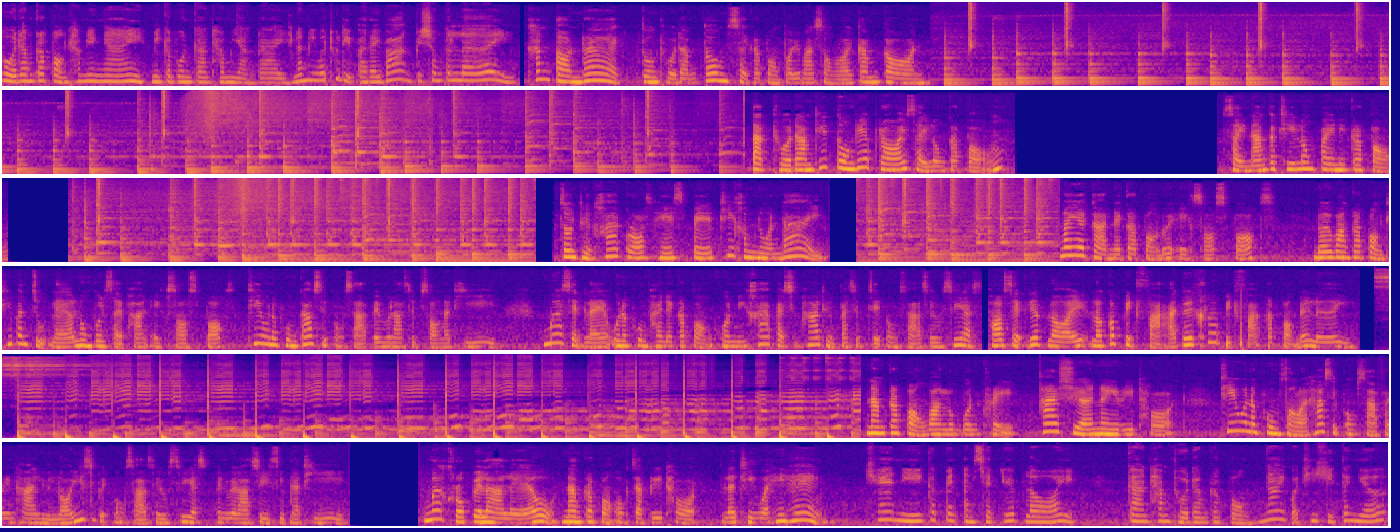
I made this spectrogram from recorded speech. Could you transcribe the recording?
ถั่วดำกระป๋องทำยังไง มีกระบวนการทำอย่างไร และมีวัตถุดิบอะไรบ้าง ไปชมกันเลย ขั้นตอนแรก ตวงถั่วดำต้มใส่กระป๋องปริมาณ 200 กรัมก่อนตักถั่วดำที่ตวงเรียบร้อยใส่ลงกระป๋อง ใส่น้ำกะทิลงไปในกระป๋อง จนถึงค่า gross head space ที่คำนวณได้ไล่อากาศในกระป๋องด้วย exhaust box โดยวางกระป๋องที่บรรจุแล้วลงบนสายพาน exhaust box ที่อุณหภูมิ 90 องศาเป็นเวลา 12 นาที เมื่อเสร็จแล้วอุณหภูมิภายในกระป๋องควรมีค่า 85-87 องศาเซลเซียส พอเสร็จเรียบร้อย เราก็ปิดฝาด้วยเครื่องปิดฝากระป๋องได้เลย นำกระป๋องวางลงบนเครทฆ่าเชื้อในรีทอร์ดที่อุณหภูมิ 250 องศาฟาเรนไฮต์หรือ 121 องศาเซลเซียส เป็นเวลา 40 นาที เมื่อครบเวลาแล้วนำกระป๋องออกจากรีทอร์ดและทิ้งไว้ให้แห้ง แค่นี้ก็เป็นอันเสร็จเรียบร้อย การทำถั่วดำกระป๋องง่ายกว่าที่คิดตั้งเยอะ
